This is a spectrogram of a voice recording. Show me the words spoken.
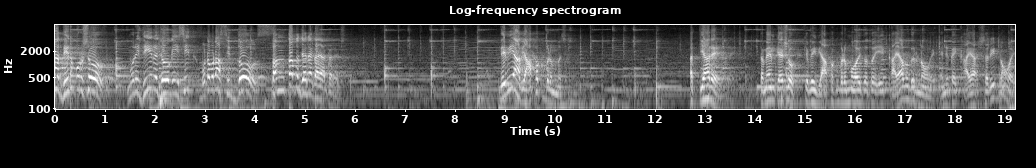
મોટા ધીર પુરુષો મુનિધીર જોગી સિદ્ધ, મોટા મોટા સિદ્ધો સંતત જેને ગાયા કરે છે. દેવી આ વ્યાપક બ્રહ્મ છે. અત્યારે તમે એમ કહેશો કે ભાઈ વ્યાપક બ્રહ્મ હોય તો એ કાયા વગર ન હોય, એને કઈ કાયા શરીર ન હોય.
